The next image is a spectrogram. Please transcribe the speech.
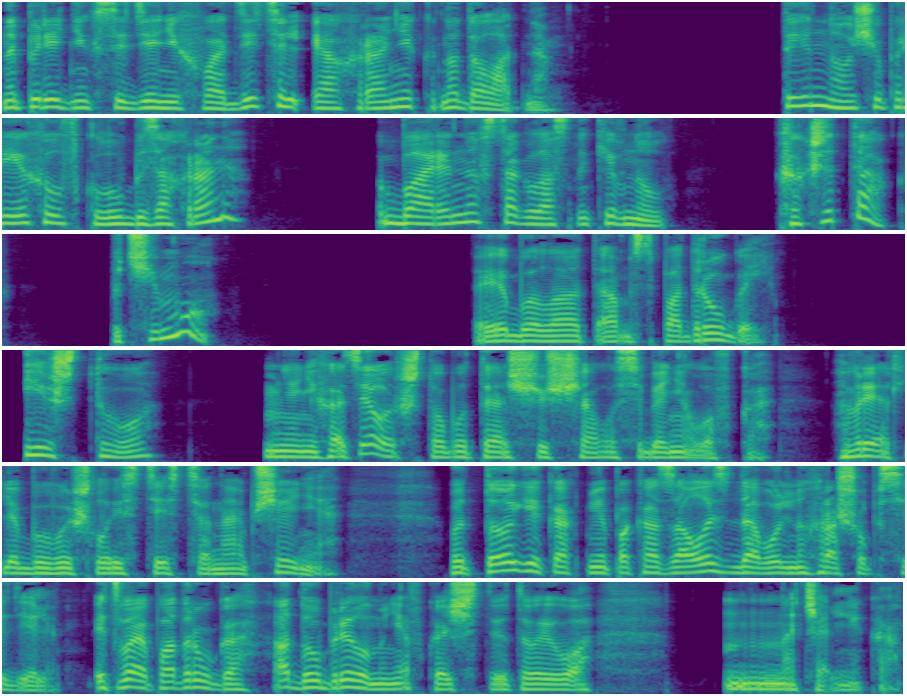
На передних сиденьях водитель и охранник, ну да ладно. «Ты ночью приехал в клуб без охраны?» Баринов согласно кивнул. «Как же так? Почему?» «Ты была там с подругой», «И что?» «Мне не хотелось, чтобы ты ощущала себя неловко. Вряд ли бы вышло естественное общение. В итоге, как мне показалось, довольно хорошо посидели. И твоя подруга одобрила меня в качестве твоего начальника».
